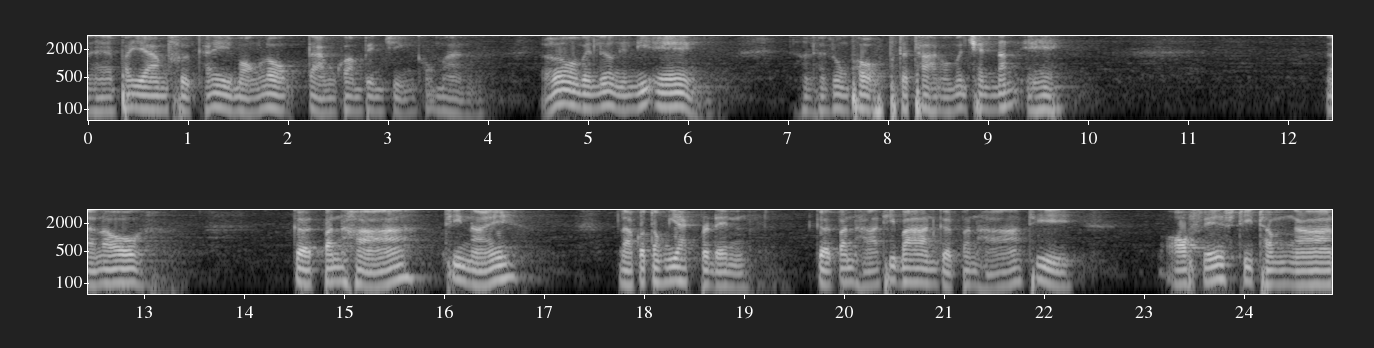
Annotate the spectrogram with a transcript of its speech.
นะพยายามฝึกให้มองโลกตามความเป็นจริงของมัน เออมันเป็นเรื่องอย่างนี้เองหลวงพ่อพุทธทาสว่ามันเช่นนั้นเองแต่เราเกิดปัญหาที่ไหน เราก็ต้องแยกประเด็น เกิดปัญหาที่บ้าน เกิดปัญหาที่ ออฟฟิศที่ทำงาน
